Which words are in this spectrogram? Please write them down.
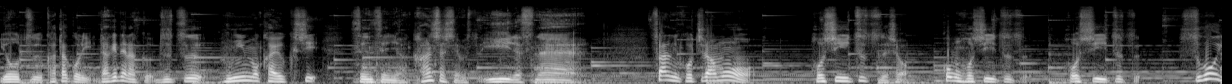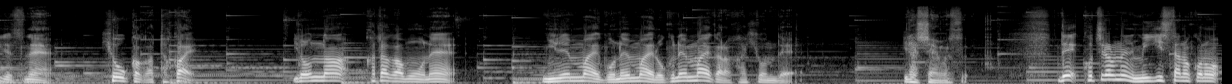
腰痛、肩こりだけでなく頭痛、不眠も回復し、先生には感謝しています。いいですね。さらにこちらも星5つでしょ。ここも星5つ。星5つ。すごいですね。評価が高い。いろんな方がもうね、2年前、5年前、6年前から書き込んで、いらっしゃいます。で、こちらのね、右下のこの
